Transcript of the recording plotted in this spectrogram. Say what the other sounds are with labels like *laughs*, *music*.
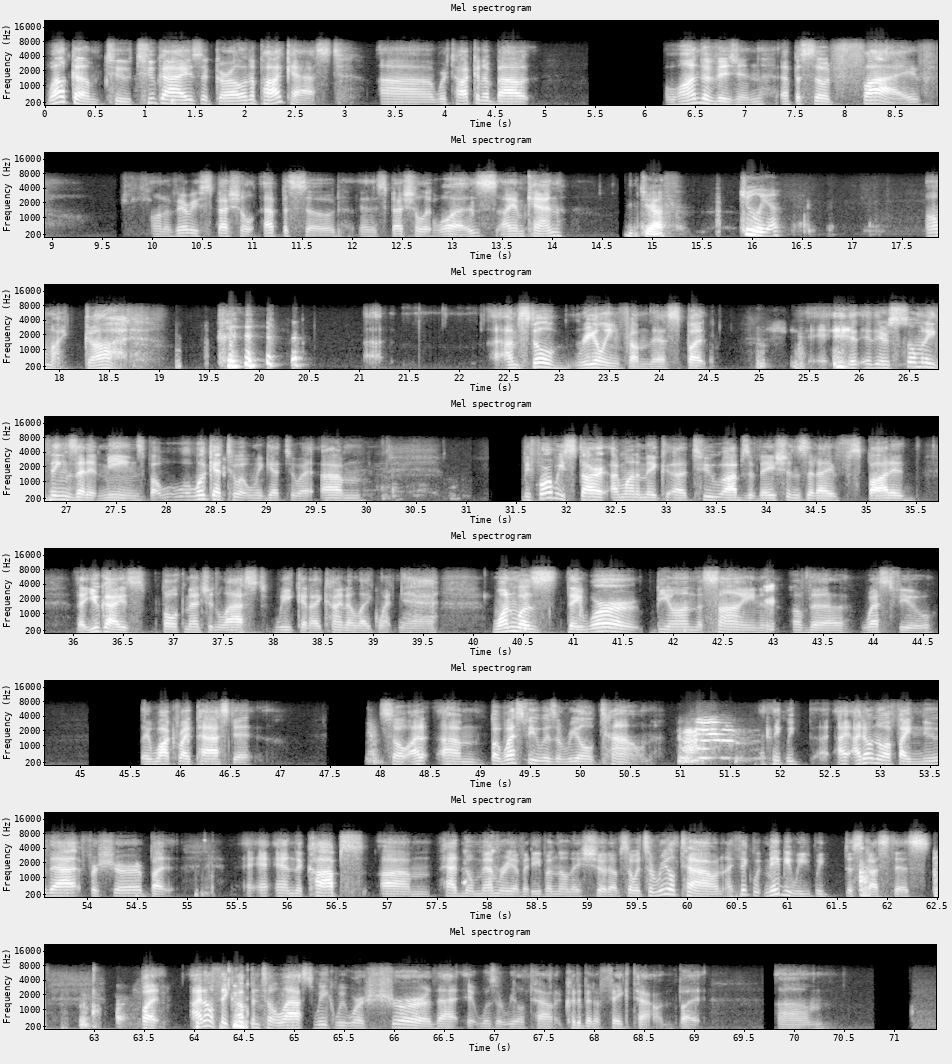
Welcome to Two Guys, a Girl, and a Podcast. Uh, we're talking about WandaVision, episode five, on a very special episode, and a special it was. I am Ken. Jeff. Julia. Oh my God. *laughs* I'm still reeling from this, but it, it, there's so many things that it means, but we'll, we'll get to it when we get to it. Um, before we start, I want to make uh, two observations that I've spotted that you guys both mentioned last week, and I kind of like went, nah. One was they were beyond the sign of the Westview. They walked right past it. So I, um, but Westview is a real town. I think we. I, I don't know if I knew that for sure, but and the cops um, had no memory of it, even though they should have. So it's a real town. I think we, maybe we we discussed this, but I don't think up until last week we were sure that it was a real town. It could have been a fake town, but um,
